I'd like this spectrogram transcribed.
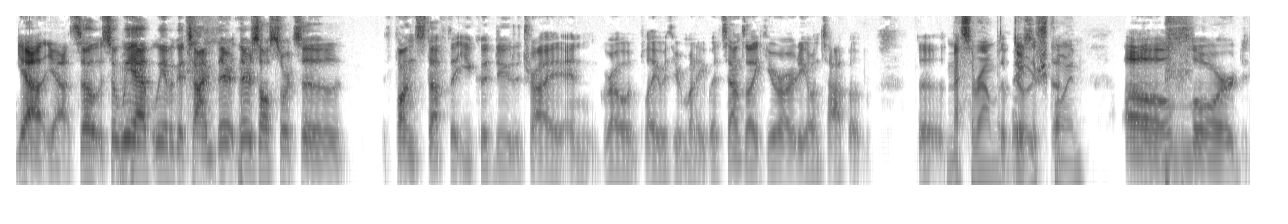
yeah, yeah. So so we have we have a good time. There there's all sorts of fun stuff that you could do to try and grow and play with your money. But it sounds like you're already on top of the. mess around with dogecoin Oh Lord,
